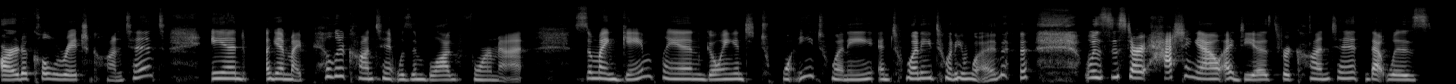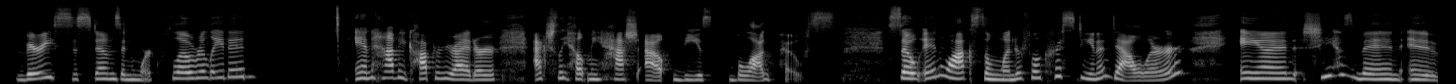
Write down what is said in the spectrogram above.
article rich content. And again, my pillar content was in blog format. So, my game plan going into 2020 and 2021 was to start hashing out ideas for content that was very systems and workflow related and have a copywriter actually help me hash out these blog posts. So in walks the wonderful Kristina Dowler, and she has been a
